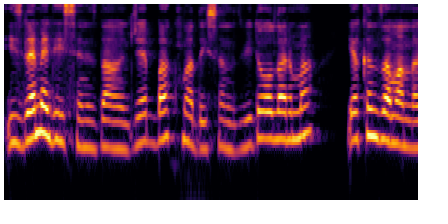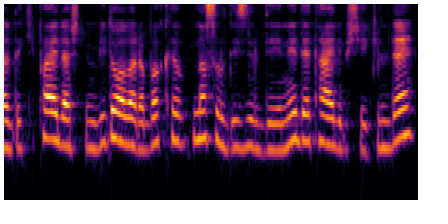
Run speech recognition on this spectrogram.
izlemediyseniz daha önce bakmadıysanız videolarıma yakın zamanlardaki paylaştığım videolara bakıp nasıl dizildiğini detaylı bir şekilde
